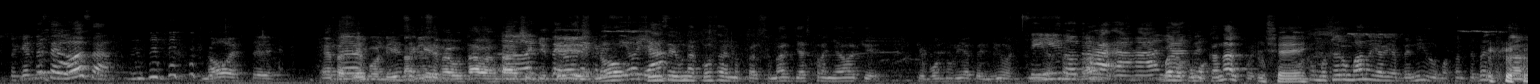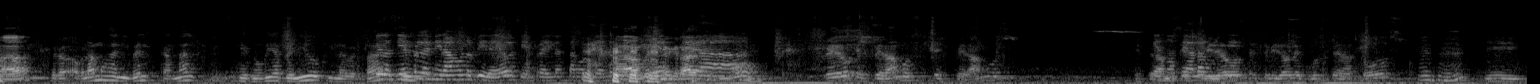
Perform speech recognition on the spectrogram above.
Porque esta es celosa. No, este. Esta sí es bonita. A mí sí me gustaba, estaba chiquitita. No, fíjense una cosa en lo personal, ya extrañaba que, que vos no habías venido aquí. Sí, a nosotros, ajá, Bueno, como canal, pues. Sí. Como ser humano ya habías venido bastantes veces. Ajá. Pero hablamos a nivel canal, que no habías venido y la verdad. Pero es siempre que- le miramos los videos, siempre ahí la estamos viendo. Ah, muchas Siempre, gracias. ah. No, pero esperamos, esperamos. Esperamos que, este, video, este video les guste a todos. Y,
